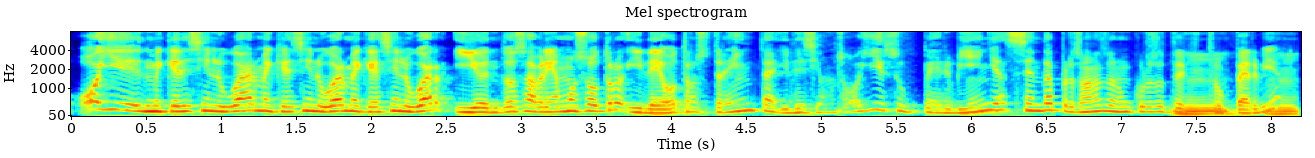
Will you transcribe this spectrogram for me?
oye, me quedé sin lugar, me quedé sin lugar, me quedé sin lugar. Y entonces abríamos otro y de otros 30. Y decíamos, oye, súper bien, ya 60 personas en un curso, súper bien.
